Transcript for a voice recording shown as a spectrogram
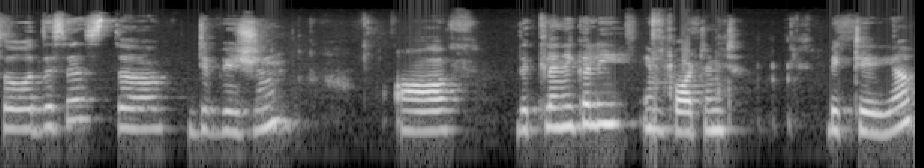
So this is the division of the clinically important bacteria.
